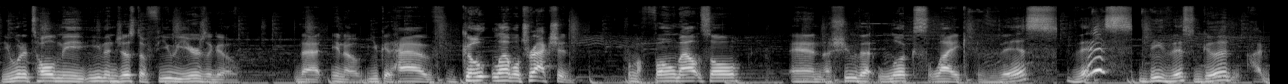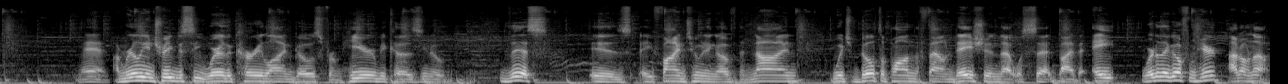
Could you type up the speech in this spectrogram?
You would have told me even just a few years ago that, you know, you could have GOAT level traction from a foam outsole and a shoe that looks like this, this, be this good, I, man, I'm really intrigued to see where the Curry line goes from here because, you know, this is a fine tuning of the 9, which built upon the foundation that was set by the 8. Where do they go from here? I don't know.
